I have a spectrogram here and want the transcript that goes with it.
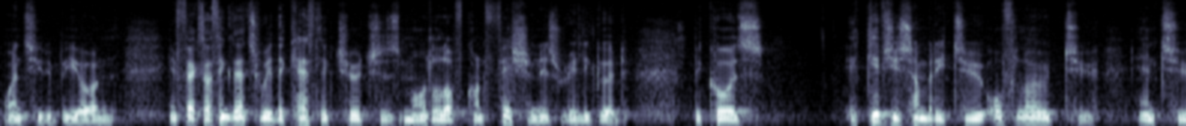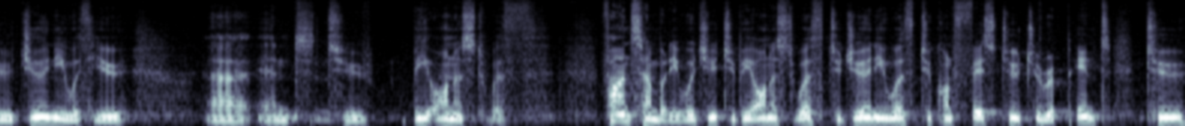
wants you to be on? In fact, I think that's where the Catholic Church's model of confession is really good because it gives you somebody to offload to and to journey with you uh, and to be honest with. Find somebody, would you, to be honest with, to journey with, to confess to, to repent to,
